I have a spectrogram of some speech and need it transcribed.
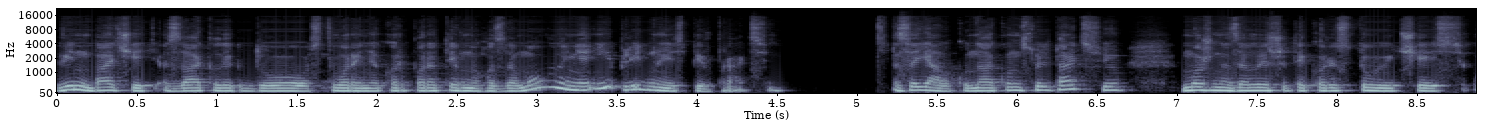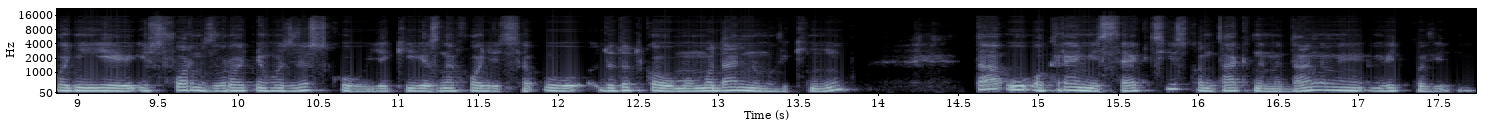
він бачить заклик до створення корпоративного замовлення і плідної співпраці. Заявку на консультацію можна залишити, користуючись однією із форм зворотнього зв'язку, які знаходяться у додатковому модальному вікні та у окремій секції з контактними даними відповідно.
